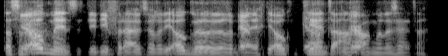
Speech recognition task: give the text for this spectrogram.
dat zijn ook mensen die, die vooruit willen, die ook willen, willen bewegen, die ook cliënten aan de gang willen zetten.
